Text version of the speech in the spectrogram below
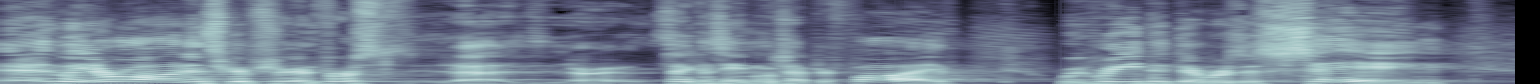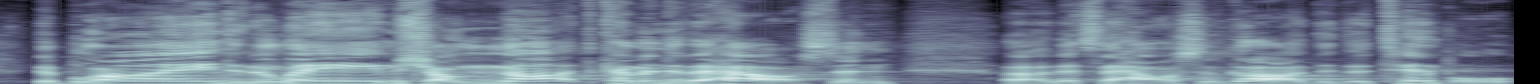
And later on in Scripture, in First, uh, or 2 Samuel chapter 5, we read that there was a saying, the blind and the lame shall not come into the house. And uh, that's the house of God, the, the temple.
